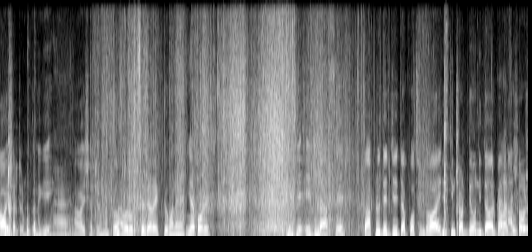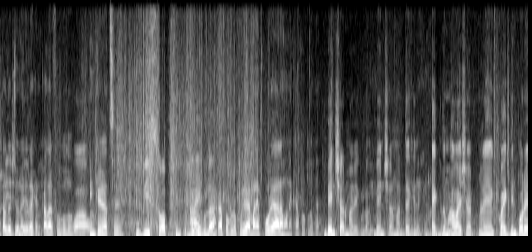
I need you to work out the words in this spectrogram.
হাওয়াই শার্টের মতো নাকি? হ্যাঁ। হাওয়াই শার্টের মতো। আবার হচ্ছে যারা একটু মানে ইয়া পড়ে এই যে এগুলা আছে। তো আপনাদের যেটা পছন্দ হয় স্ক্রিনশট দিয়েও নিতে পারবেন। আর সরাসরি তাদের জন্য দেখেন কালারফুলগুলো Wow. প্রিন্টের আছে। খুবই সফট কিন্তু না এগুলা? কাপড়গুলো খুবই মানে পরে আরাম অনেক কাপড়গুলো বেন শার্মার এগুলো বেন শার্মার দেখেন একদম হাওয়াই শার্ট মানে কয়েকদিন পরে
